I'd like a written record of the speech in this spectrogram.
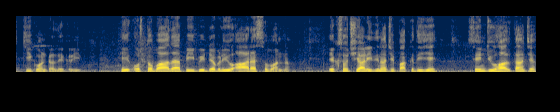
21 ਕੁਇੰਟਲ ਦੇ ਕਰੀਬ। ਠੀਕ ਉਸ ਤੋਂ ਬਾਅਦ ਹੈ PBW RS1 146 ਦਿਨਾਂ ਚ ਪੱਕਦੀ ਜੇ, ਸਿੰਜੂ ਹਾਲਤਾਂ 'ਚ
